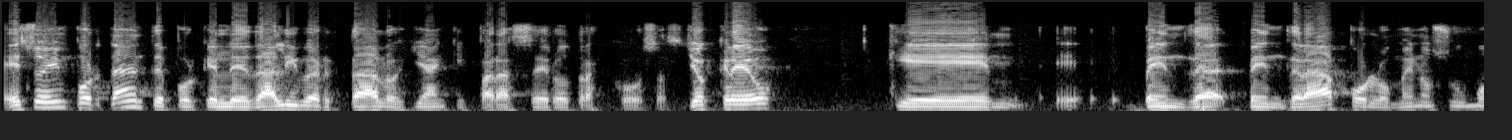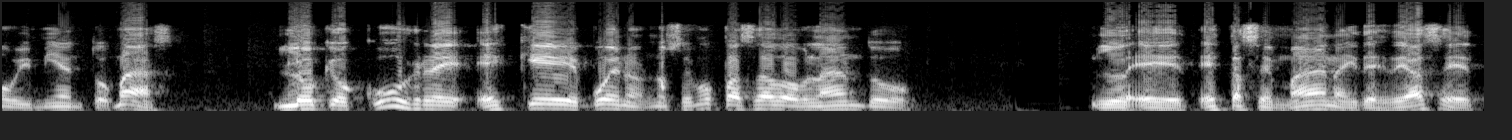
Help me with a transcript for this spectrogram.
Eso es importante porque le da libertad a los Yankees para hacer otras cosas. Yo creo que eh, vendrá, vendrá por lo menos un movimiento más. Lo que ocurre es que, bueno, nos hemos pasado hablando eh, esta semana y desde hace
